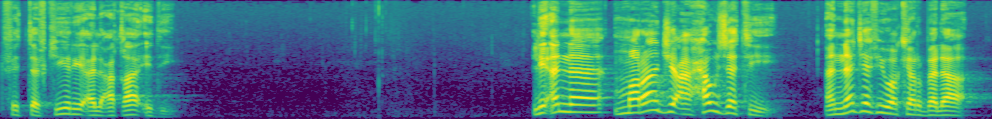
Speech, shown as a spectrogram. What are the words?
في التفكير العقائدي. لأن مراجع حوزة النجف وكربلاء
